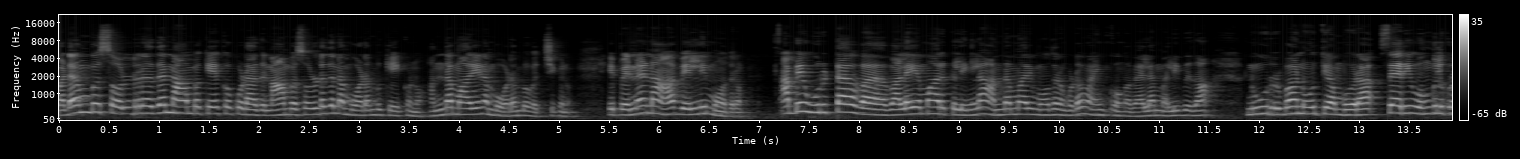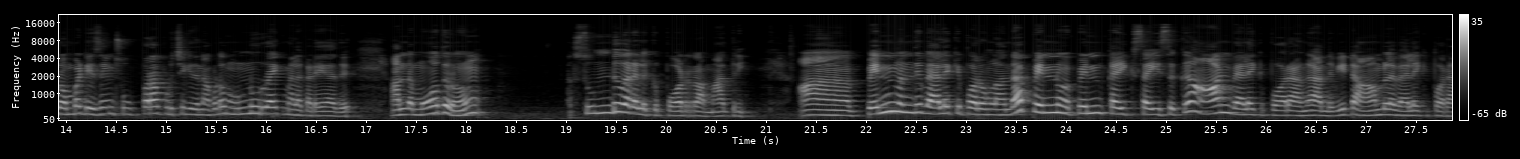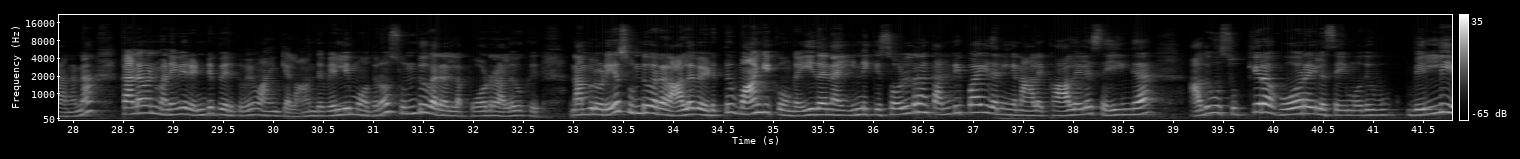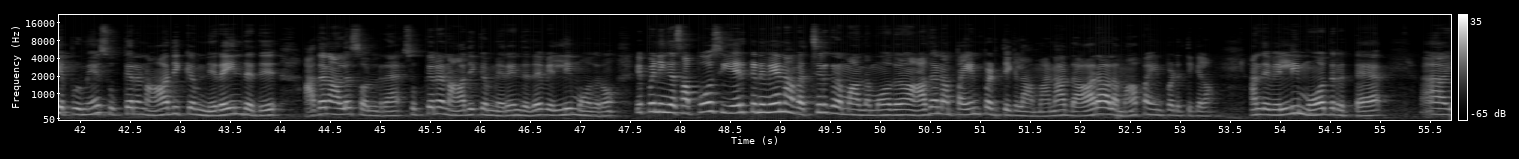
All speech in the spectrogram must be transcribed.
உடம்பு சொல்கிறத நாம் கேட்கக்கூடாது. நாம் சொல்கிறத நம்ம உடம்பு கேட்கணும். அந்த மாதிரி நம்ம உடம்ப வச்சுக்கணும். இப்போ என்னென்னா வெள்ளி மோதிரம். அப்படியே உருட்டா வ வளையமாக இருக்கு இல்லைங்களா? அந்த மாதிரி மோதிரம் கூட வாங்கிக்கோங்க. விலை மலிவு தான். நூறுரூபா நூற்றி ஐம்பது ரூபா. சரி உங்களுக்கு ரொம்ப டிசைன் சூப்பராக பிடிச்சிக்குதுன்னா கூட முந்நூறுரூவாய்க்கு மேலே கிடையாது. அந்த மோதிரம் சுண்டு வரலுக்கு போடுற மாதிரி. பெண் வந்து வேலைக்கு போகிறவங்களா இருந்தால் பெண் பெண் கை சைஸுக்கு ஆண் வேலைக்கு போகிறாங்க அந்த வீட்டு ஆம்பளை வேலைக்கு போகிறாங்கன்னா கணவன் மனைவி ரெண்டு பேருக்குமே வாங்கிக்கலாம். அந்த வெள்ளி மோதிரம் சுண்டு விரலில் போடுற அளவுக்கு. நம்மளுடைய சுண்டு விரல் அளவு எடுத்து வாங்கிக்கோங்க. இதை நான் இன்னைக்கு சொல்கிறேன் கண்டிப்பாக இதை நீங்கள் நாளை காலையில் செய்யுங்க. அதுவும் சுக்கிர ஹோரையில் செய்யும்போது வெள்ளி எப்பவுமே சுக்கிரன் ஆதிக்கம் நிறைந்தது. அதனால் சொல்கிறேன் சுக்கிரன் ஆதிக்கம் நிறைந்தது வெள்ளி மோதிரம். இப்போ நீங்கள் சப்போஸ் ஏற்கனவே நான் வச்சிருக்கிறேம்மா அந்த மோதிரம் அதை நான் பயன்படுத்திக்கலாமா? நான் தாராளமாக பயன்படுத்திக்கலாம். அந்த வெள்ளி மோதிரத்தை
